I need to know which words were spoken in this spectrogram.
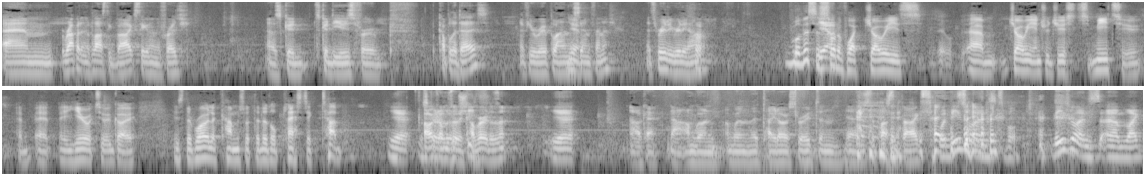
Um, wrap it in a plastic bag, stick it in the fridge, and it's good. It's good to use for a couple of days if you're reapplying the Yeah. same finish. It's really really handy. Well, this is Yeah. sort of what Joey's um, Joey introduced me to a, a, a year or two ago. Is the roller comes with a little plastic tub. Yeah, it's Oh, it comes little with a cover, sheath. does it? Yeah. Okay, no, I'm going. I'm going the tight arse route, and yeah, just a plastic bag. Well, these ones- principle. These ones, um, like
